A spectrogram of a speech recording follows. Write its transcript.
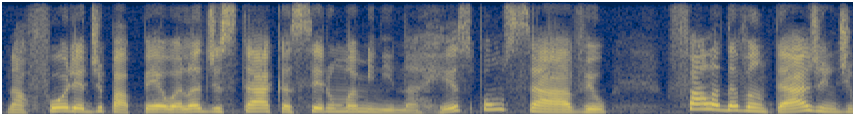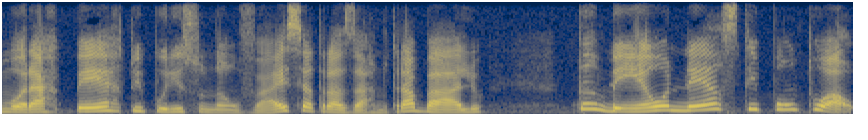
Na folha de papel, ela destaca ser uma menina responsável, fala da vantagem de morar perto e por isso não vai se atrasar no trabalho. Também é honesta e pontual.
